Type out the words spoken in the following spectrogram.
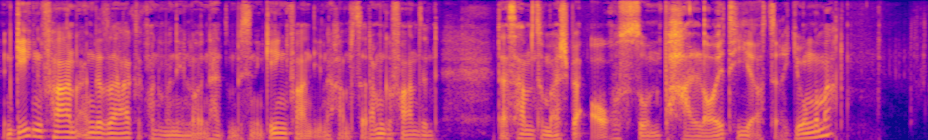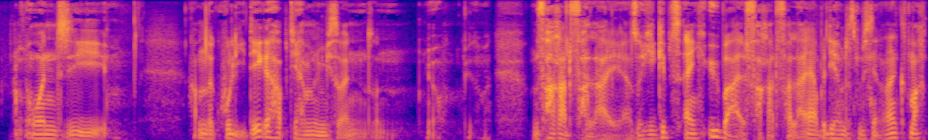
entgegenfahren angesagt. Da konnte man den Leuten halt so ein bisschen entgegenfahren, die nach Amsterdam gefahren sind. Das haben zum Beispiel auch so ein paar Leute hier aus der Region gemacht. Und sie haben eine coole Idee gehabt. Die haben nämlich so einen, so einen, ja, wie soll man, einen Fahrradverleih. Also hier gibt's eigentlich überall Fahrradverleih, aber die haben das ein bisschen anders gemacht.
